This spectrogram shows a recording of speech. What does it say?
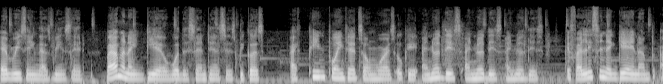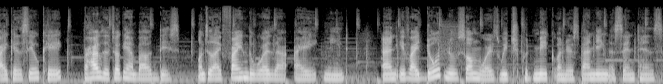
everything that's being said, but I have an idea of what the sentence is because I've pinpointed some words. Okay, I know this, I know this, I know this. If I listen again, I'm, I can say, okay, perhaps they're talking about this until I find the words that I need. And if I don't know some words which could make understanding a sentence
